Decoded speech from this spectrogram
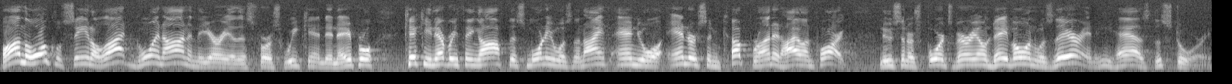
Well, on the local scene, a lot going on in the area this first weekend in April. Kicking everything off this morning was the ninth annual Anderson Cup Run at Highland Park. News Center Sports' very own Dave Owen was there, and he has the story.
